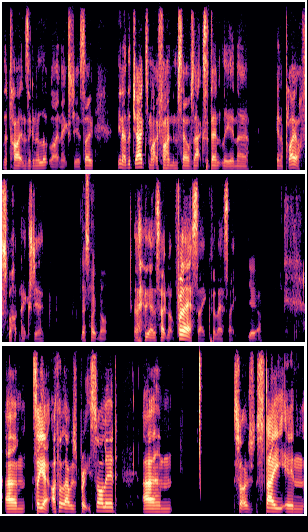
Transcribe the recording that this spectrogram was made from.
the Titans are going to look like next year. So, you know, the Jags might find themselves accidentally in a in a playoff spot next year. Let's hope not. yeah, let's hope not. For their sake, for their sake. Yeah. Um, so yeah, I thought that was pretty solid. Um, sort of stay in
